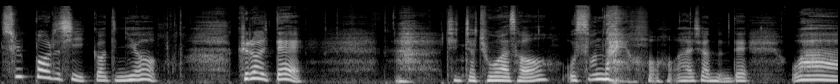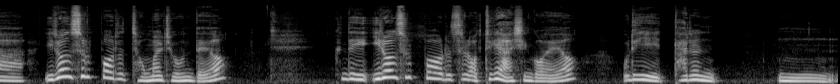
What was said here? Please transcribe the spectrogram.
술버릇이 있거든요. 그럴 때, 아, 진짜 좋아서 웃음 나요. 하셨는데, 와, 이런 술버릇 정말 좋은데요? 근데 이런 술버릇을 어떻게 아신 거예요? 우리 다른, 음,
